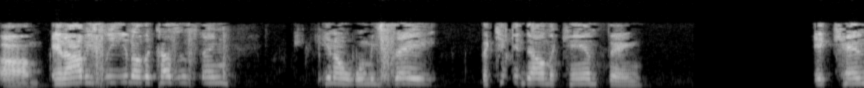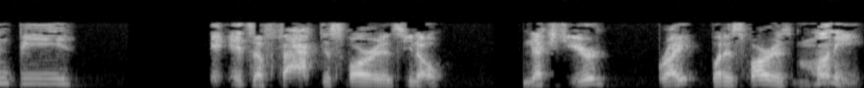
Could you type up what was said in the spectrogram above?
Um, and obviously, you know, the Cousins thing, you know, when we say the kicking down the can thing, it can be, it, it's a fact as far as, you know, next year, right? But as far as money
